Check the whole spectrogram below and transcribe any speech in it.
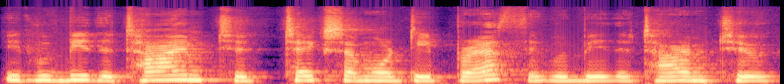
it would be the time to take some more deep breath. It would be the time to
